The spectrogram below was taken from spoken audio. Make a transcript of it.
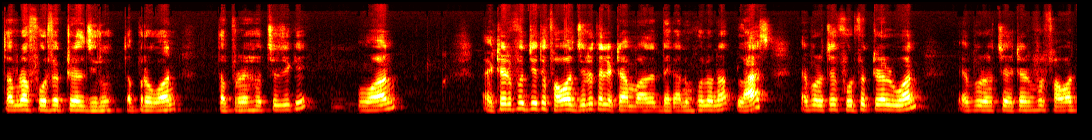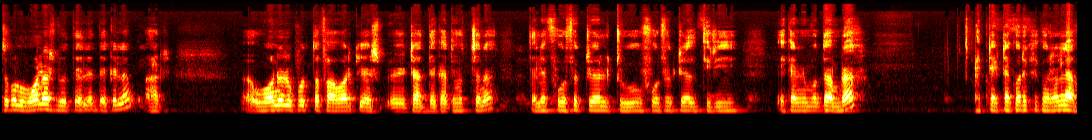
তো আমরা ফোর ফ্যাক্টোরিয়াল জিরো তারপরে ওয়ান তারপরে হচ্ছে যে কি ওয়ান এটার উপর যেহেতু পাওয়ার জিরো তাহলে এটা আমাদের দেখানো হলো না। প্লাস এরপর হচ্ছে ফোর ফ্যাক্টোরিয়াল ওয়ান এরপর হচ্ছে এটার উপর পাওয়ার যখন ওয়ান আসবে, তাহলে দেখালাম আর ওয়ানের উপর তো পাওয়ার কি আসবে এটা দেখাতে হচ্ছে না। তাহলে four factorial two four factorial three এখানের মধ্যে আমরা একটা একটা করে কি করালাম?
